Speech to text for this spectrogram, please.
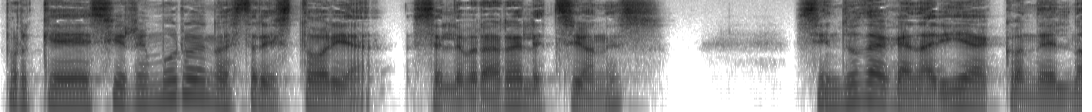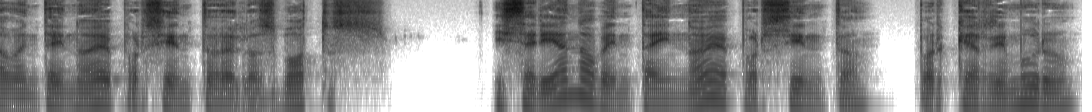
Porque si Rimuru en nuestra historia celebrara elecciones, sin duda ganaría con el 99% de los votos. Y sería 99% porque Rimuru,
